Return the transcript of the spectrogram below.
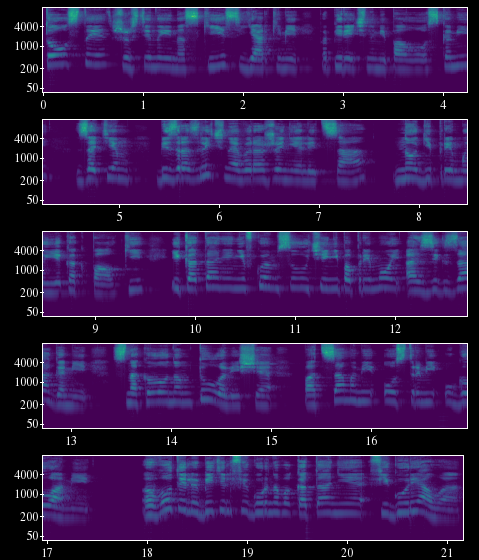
толстые шерстяные носки с яркими поперечными полосками, затем безразличное выражение лица, Ноги прямые, как палки, и катание ни в коем случае не по прямой, а зигзагами, с наклоном туловища, под самыми острыми углами. Вот и любитель фигурного катания фигуряла.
